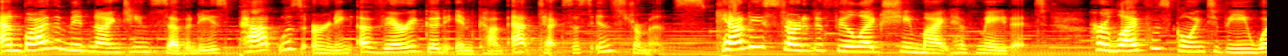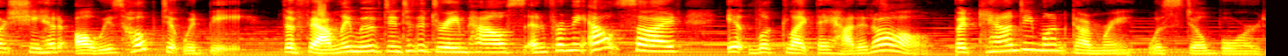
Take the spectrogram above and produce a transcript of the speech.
and by the mid 1970s, Pat was earning a very good income at Texas Instruments. Candy started to feel like she might have made it. Her life was going to be what she had always hoped it would be. The family moved into the dream house, and from the outside, it looked like they had it all. But Candy Montgomery was still bored.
